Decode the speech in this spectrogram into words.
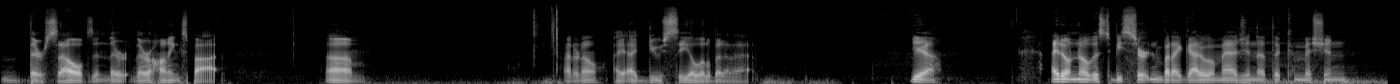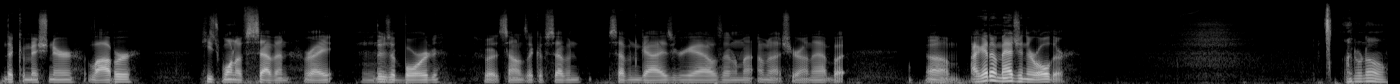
themselves and their their hunting spot. Um I don't know. I, I do see a little bit of that. Yeah. I don't know this to be certain, but I got to imagine that the commission, the commissioner Lauber, he's one of seven, right? There's a board. What it sounds like of seven seven guys or gals. I'm not I'm not sure on that, but um, I got to imagine they're older. I don't know.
